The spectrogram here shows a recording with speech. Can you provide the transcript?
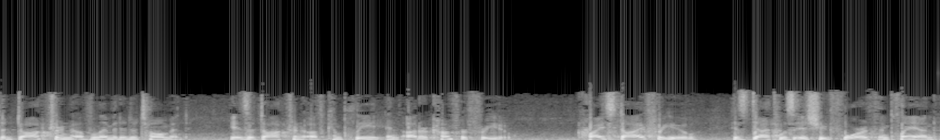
the doctrine of limited atonement is a doctrine of complete and utter comfort for you. Christ died for you. His death was issued forth and planned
